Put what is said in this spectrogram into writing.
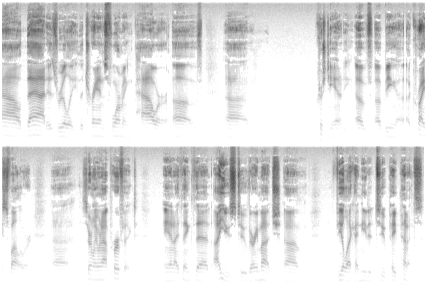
how that is really the transforming power of. Um, Christianity, of, of being a, a Christ follower. Uh, certainly, we're not perfect, and I think that I used to very much um, feel like I needed to pay penance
